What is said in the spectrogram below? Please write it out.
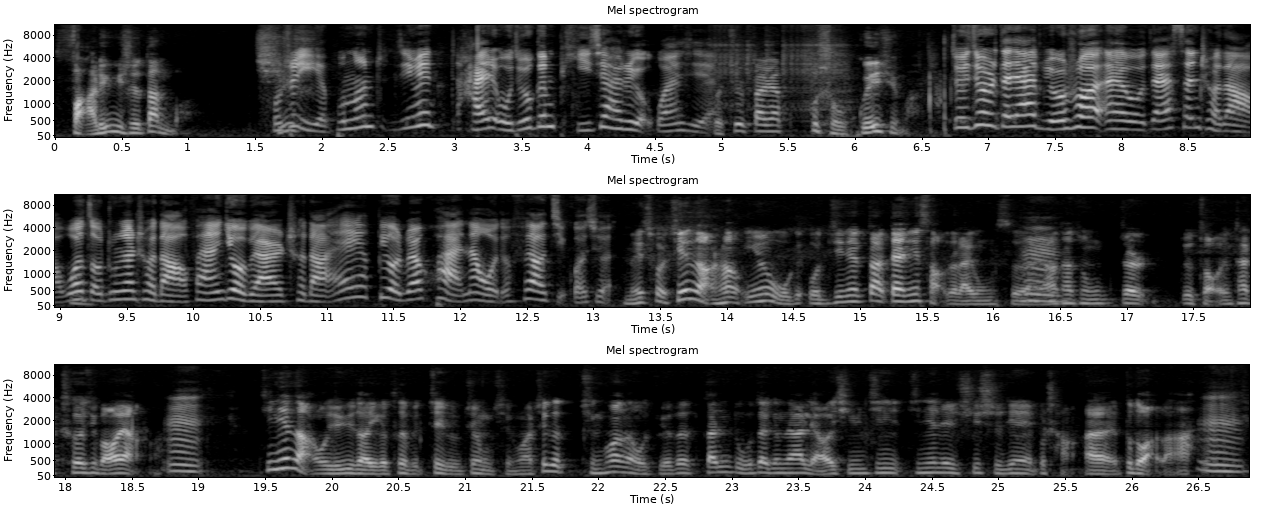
法律意识淡薄，其不是也不能，因为还我觉得跟脾气还是有关系。不就是大家不守规矩嘛。对，就是大家比如说，哎，我在三车道，我走中间车道，我发现右边车道，哎，比我这边快，那我就非要挤过去。没错，今天早上因为我我今天带带你嫂子来公司，嗯然后她从这儿就走，她车去保养了。嗯今天早上我就遇到一个特别这种这种情况，这个情况呢，我觉得单独再跟大家聊一期，因为今今天这期时间也不长，呃，不短了啊。嗯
